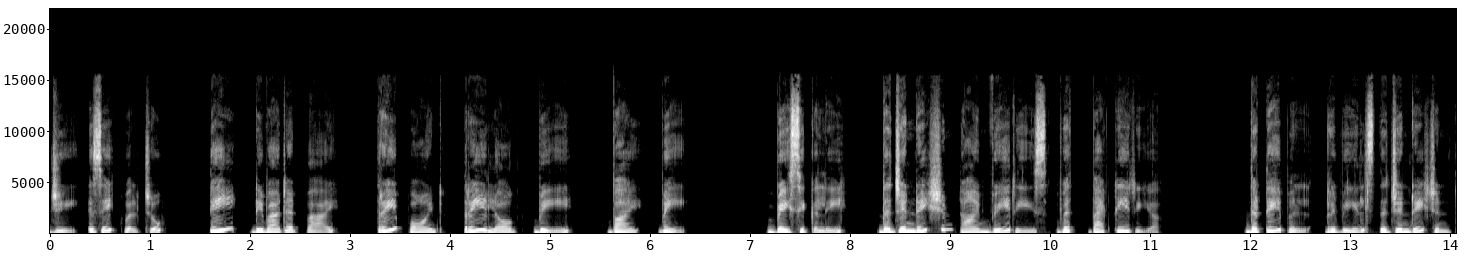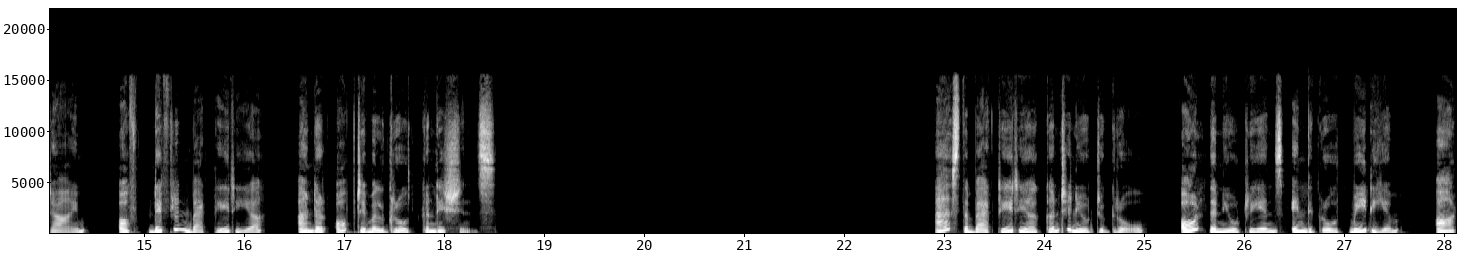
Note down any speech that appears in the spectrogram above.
g is equal to t divided by 3.3 log b by b. Basically, the generation time varies with bacteria. The table reveals the generation time of different bacteria under optimal growth conditions. As the bacteria continue to grow, all the nutrients in the growth medium are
